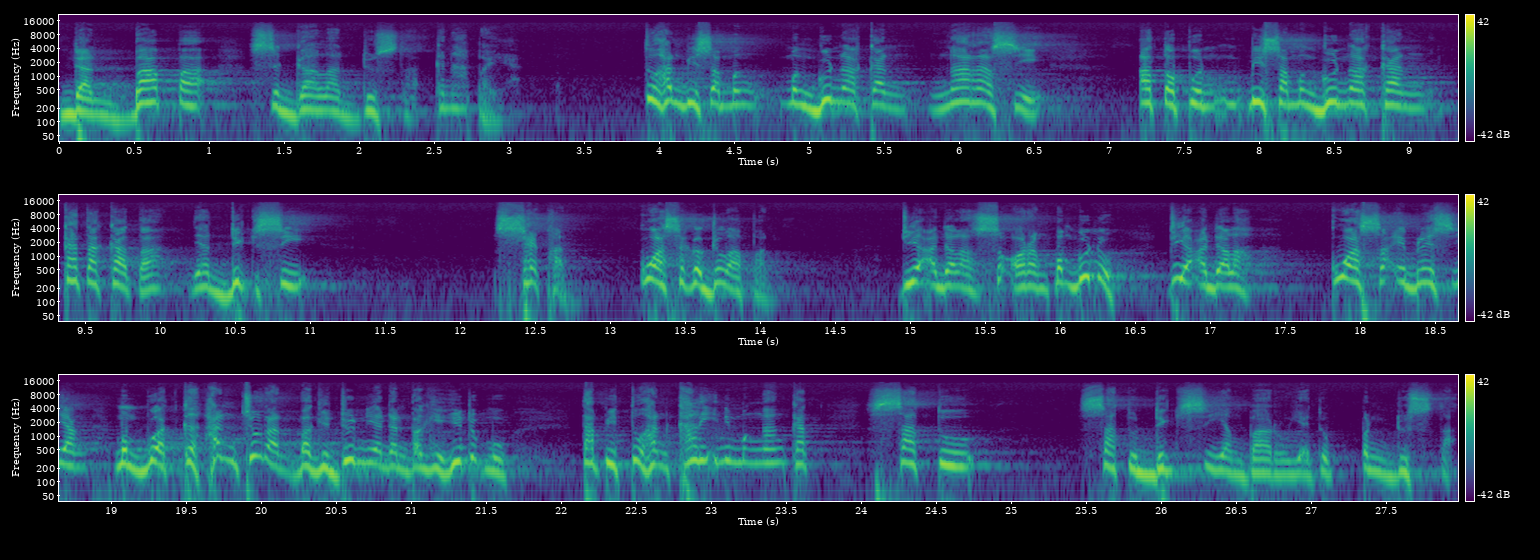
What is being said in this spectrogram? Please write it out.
dan bapak segala dusta. Kenapa ya? Tuhan bisa menggunakan narasi ataupun bisa menggunakan kata-kata ya diksi setan, kuasa kegelapan. Dia adalah seorang pembunuh, dia adalah kuasa iblis yang membuat kehancuran bagi dunia dan bagi hidupmu. Tapi Tuhan kali ini mengangkat satu satu diksi yang baru yaitu pendusta.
